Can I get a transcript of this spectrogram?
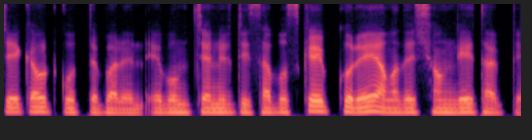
চেক আউট করতে পারেন এবং চ্যানেলটি সাবস্ক্রাইব করে আমাদের সঙ্গেই থাকতে।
